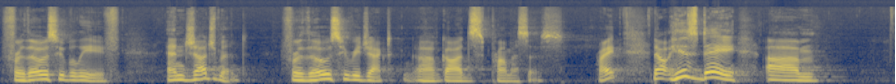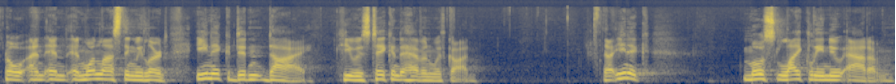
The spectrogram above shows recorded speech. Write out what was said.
for those who believe and judgment for those who reject uh, God's promises. Right? Now, his day, um, oh, and, and, and one last thing we learned Enoch didn't die, he was taken to heaven with God. Now, Enoch most likely knew Adam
